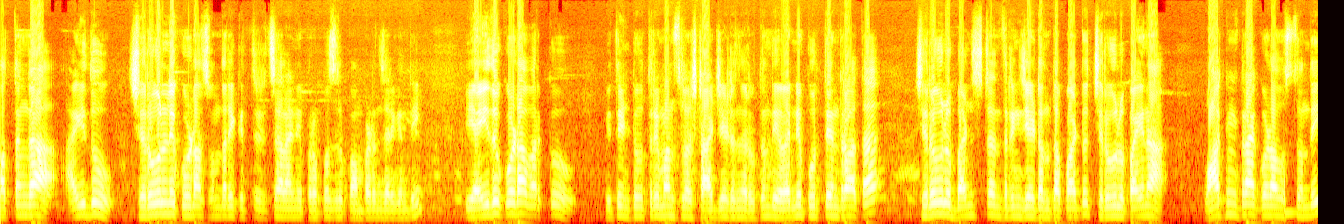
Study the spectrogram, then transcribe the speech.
మొత్తంగా ఐదు చెరువుల్ని కూడా సుందరీకరించాలని ప్రపోజల్ పంపడం జరిగింది. ఈ ఐదు కూడా work with in two three మంత్స్లో స్టార్ట్ చేయడం జరుగుతుంది. ఇవన్నీ పూర్తయిన తర్వాత చెరువులు బండ్ స్ట్రెంథరింగ్ చేయడంతో పాటు చెరువుల పైన వాకింగ్ ట్రాక్ కూడా వస్తుంది.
